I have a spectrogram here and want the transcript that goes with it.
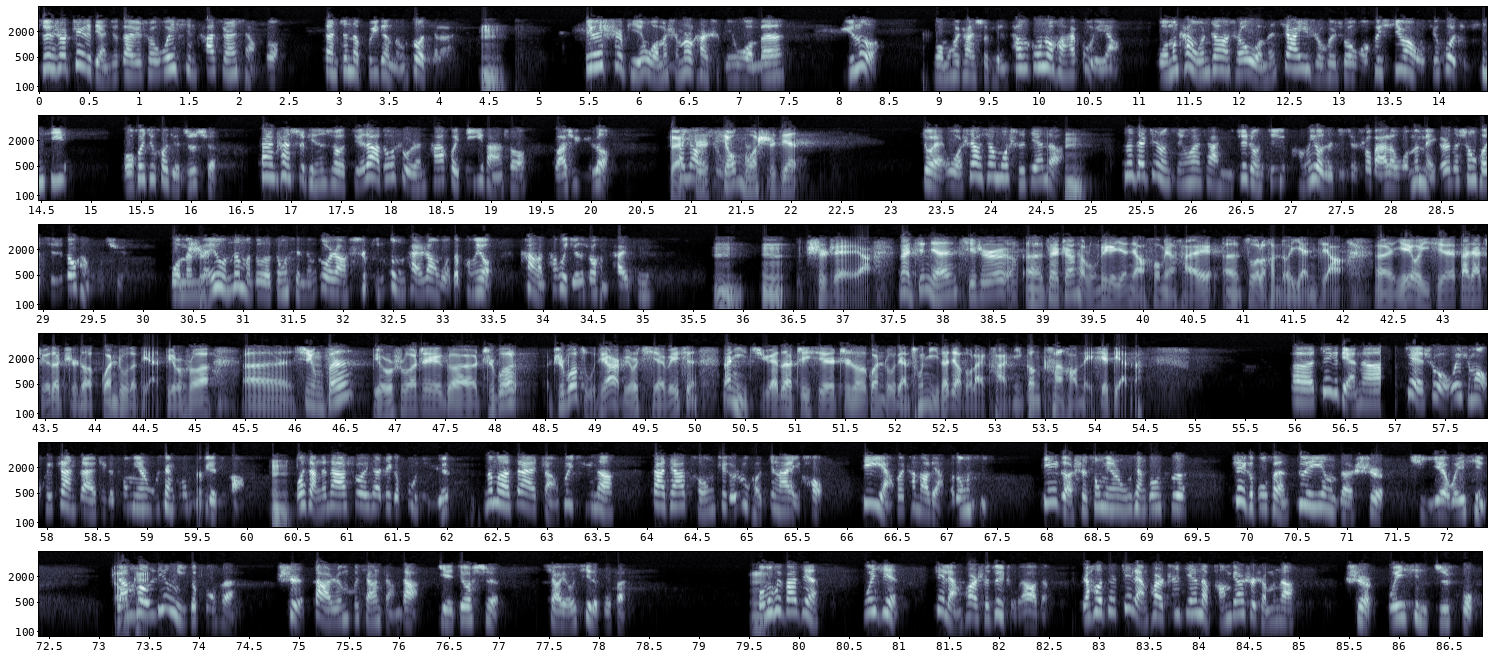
所以说这个点就在于说，微信它虽然想做，但真的不一定能做起来。嗯，因为视频，我们什么时候看视频？我们娱乐，我们会看视频，它和公众号还不一样。我们看文章的时候，我们下意识会说，我会希望我去获取信息，我会去获取知识。但是看视频的时候，绝大多数人他会第一反应说，我要去娱乐。对，是消磨时间。对，我是要消磨时间的。嗯。那在这种情况下，你这种基于朋友的机制，说白了，我们每个人的生活其实都很无趣，我们没有那么多的东西能够让视频动态让我的朋友看了，他会觉得说很开心。嗯嗯，是这样。那今年其实呃，在张小龙这个演讲后面还呃做了很多演讲，呃，也有一些大家觉得值得关注的点，比如说呃信用分，比如说这个直播直播组件，比如企业微信。那你觉得这些值得关注点，从你的角度来看，你更看好哪些点呢？呃，这个点呢，这也是我为什么我会站在这个聪明人无限公司这个地方。嗯，我想跟大家说一下这个布局。那么在展会区呢？大家从这个入口进来以后，第一眼会看到两个东西，第一个是聪明人无限公司这个部分对应的是企业微信，然后另一个部分是大人不想长大，也就是小游戏的部分。我们会发现微信这两块是最主要的，然后在这两块之间的旁边是什么呢？是微信支付。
